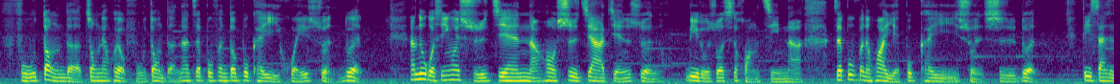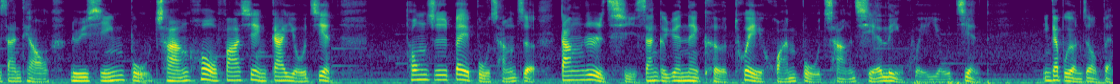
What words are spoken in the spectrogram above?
浮动的，重量会有浮动的，那这部分都不可以毁损论。那如果是因为时间，然后市价减损，例如说是黄金呐，这部分的话也不可以损失论。第三十三条，履行补偿后发现该邮件，通知被补偿者，当日起三个月内可退还补偿且领回邮件。应该不会有人这么笨。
